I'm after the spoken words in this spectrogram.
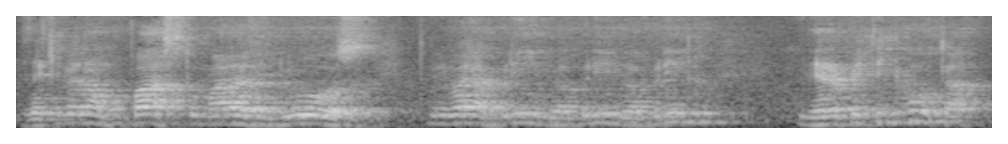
isso aqui vai dar um pasto maravilhoso. Então ele vai abrindo, abrindo, abrindo, e de repente tem que voltar.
